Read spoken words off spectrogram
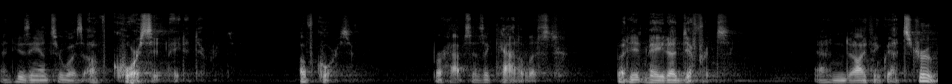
And his answer was, of course it made a difference. Of course, perhaps as a catalyst, but it made a difference. And I think that's true.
